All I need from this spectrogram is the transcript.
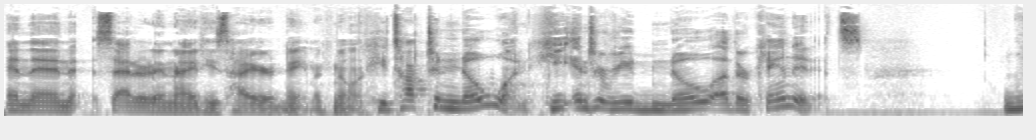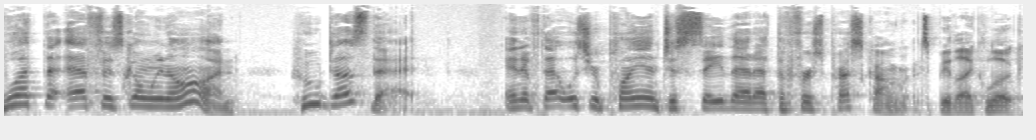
And then Saturday night, he's hired Nate McMillan. He talked to no one, he interviewed no other candidates. What the F is going on? Who does that? And if that was your plan, just say that at the first press conference. Be like, look,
